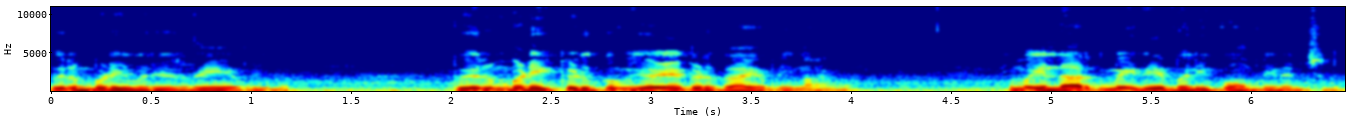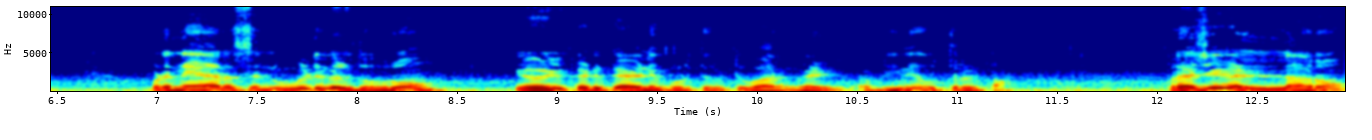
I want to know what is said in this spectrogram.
பெரும்படை வருகிறதே அப்படின்னு. பெரும்படை கெடுக்கும் ஏழை கெடுக்காய் அப்படின்னாங்க. சும்மா எல்லாருக்குமே இதே பலிக்கும் அப்படின்னு நினச்சிடும் உடனே அரசன் வீடுகள் தோறும் ஏழு கெடுக்காய் இலை கொடுத்து விட்டு வாருங்கள் அப்படின்னு உத்தரவிட்டான். பிரஜைகள் எல்லாரும்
